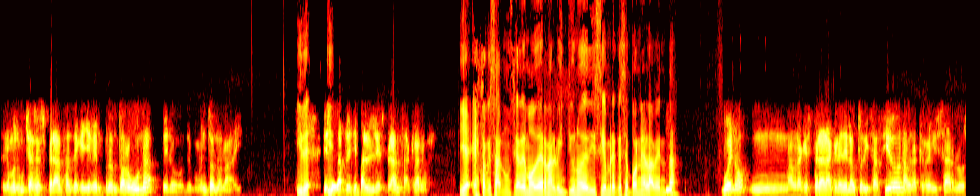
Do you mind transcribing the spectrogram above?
Tenemos muchas esperanzas de que lleguen pronto alguna, pero de momento no la hay. Y de, Esa es la principal esperanza, claro. ¿Y esto que se anuncia de Moderna el 21 de diciembre que se pone a la venta? Bueno, mm, habrá que esperar a que le dé la autorización, habrá que revisar los,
